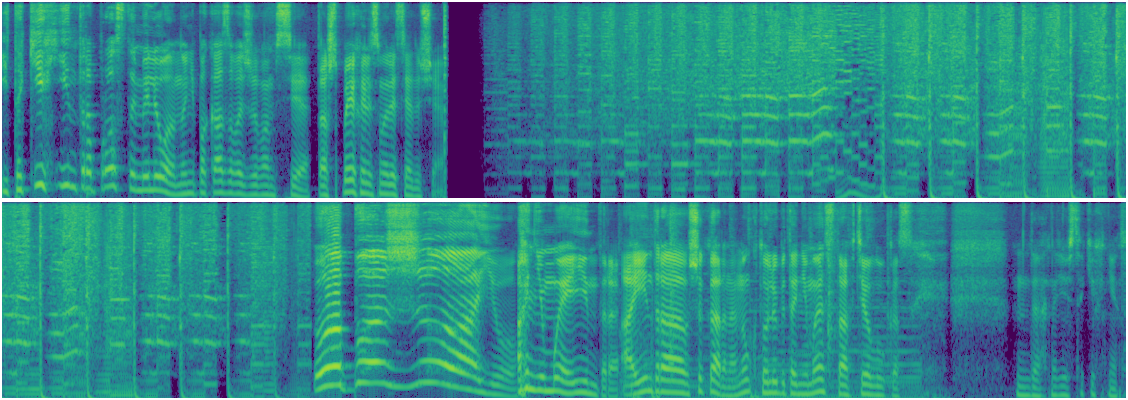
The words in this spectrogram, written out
И таких интро просто миллион, но не показывать же вам все. Так что поехали смотреть следующее. Обожаю! Аниме интро. А интро шикарное. Ну, кто любит аниме, ставьте Лукас. Да, надеюсь, таких нет.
